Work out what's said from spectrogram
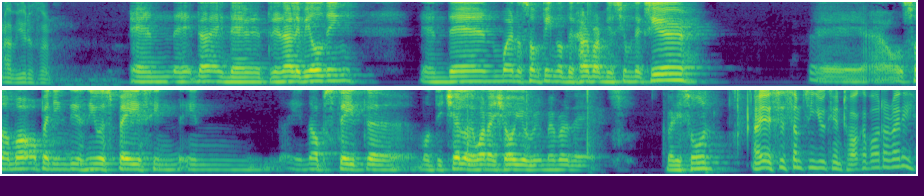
Oh, beautiful and uh, in the Triennale building, and then bueno something on the Harvard Museum next year. Uh, also, I'm opening this new space in in in upstate uh, Monticello, the one I show you. Remember the very soon. Uh, is this something you can talk about already?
